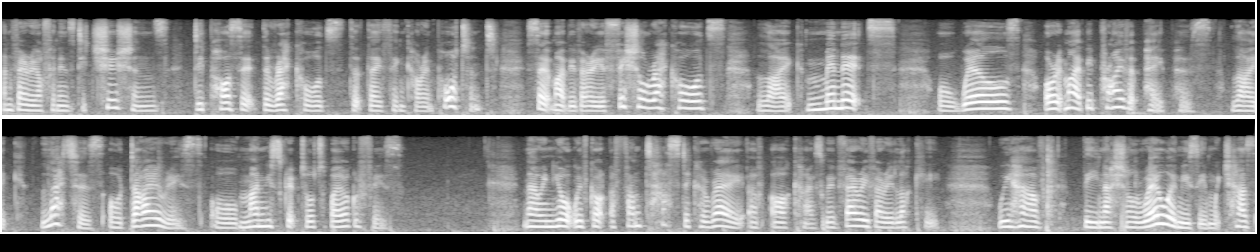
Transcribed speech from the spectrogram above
and very often institutions deposit the records that they think are important. So it might be very official records like minutes or wills, or it might be private papers like letters or diaries or manuscript autobiographies. Now in York we've got a fantastic array of archives. We're very, very lucky. We have the National Railway Museum which has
